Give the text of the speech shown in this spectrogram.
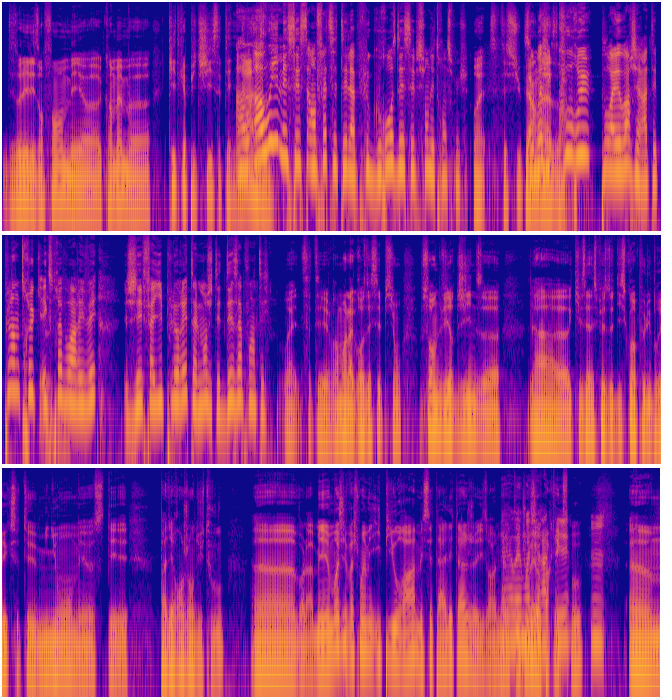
désolé les enfants, mais euh, quand même, euh, Kid Capici, c'était naze. Ah, ah oui, mais c'est ça. En fait, c'était la plus grosse déception des transmus. Ouais, c'était super que moi, j'ai naze. couru pour aller voir. J'ai raté plein de trucs exprès pour arriver. J'ai failli pleurer tellement j'étais désappointée. Ouais, c'était vraiment la grosse déception. Sound Virgins, euh, là, euh, qui faisait une espèce de disco un peu lubrique, c'était mignon, mais c'était pas dérangeant du tout. Euh, voilà, mais moi j'ai vachement aimé Hippie Hura, mais c'était à l'étage, ils auraient mérité Bah ouais, de jouer au Parc. Expo. Mm. Euh,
